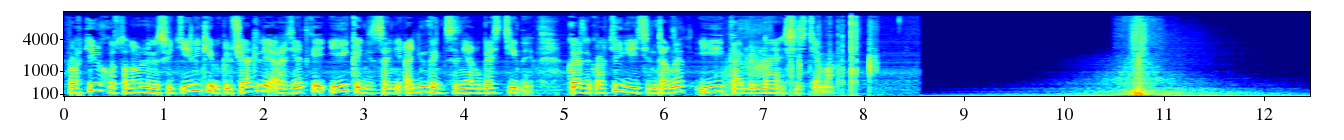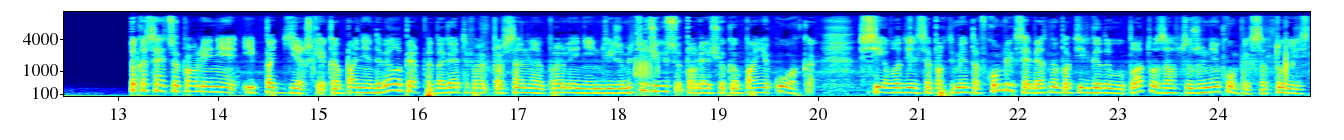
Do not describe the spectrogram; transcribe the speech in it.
В квартирах установлены светильники, выключатели, розетки и кондиционер, один кондиционер в гостиной. В каждой квартире есть интернет и кабельная система. Касается управления и поддержки, компания Developer предлагает профессиональное управление недвижимостью через управляющую компанию Orca. Все владельцы апартаментов в комплексе обязаны платить годовую плату за обслуживание комплекса, то есть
